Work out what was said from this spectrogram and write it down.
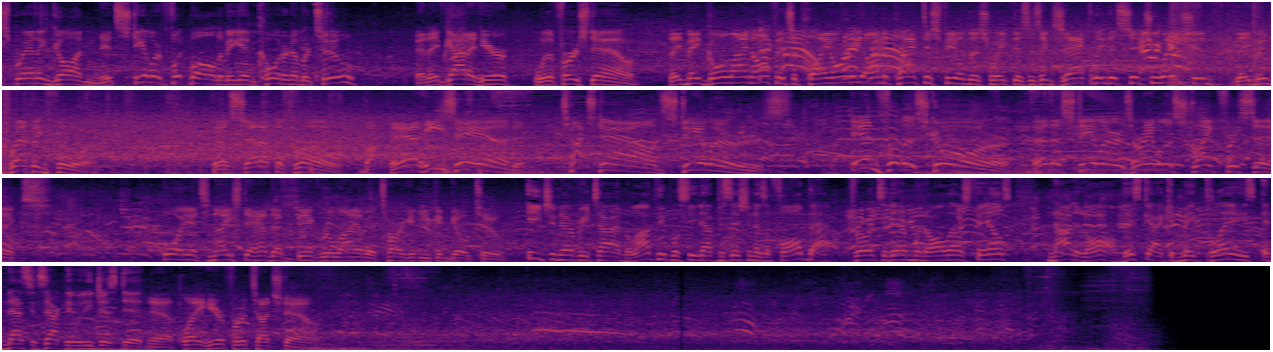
Davis, Brandon Gaudin. It's Steeler football to begin quarter number two. And they've got it here with a first down. They've made goal line offense a priority on the practice field this week. This is exactly the situation they've been prepping for. They'll set up a throw. And he's in. Touchdown, Steelers. In for the score. And the Steelers are able to strike for six. Boy, it's nice to have that big, reliable target you can go to. Each and every time. A lot of people see that position as a fallback. Throw it to them when all else fails. Not at all. This guy can make plays, and that's exactly what he just did. Yeah, play here for a touchdown.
